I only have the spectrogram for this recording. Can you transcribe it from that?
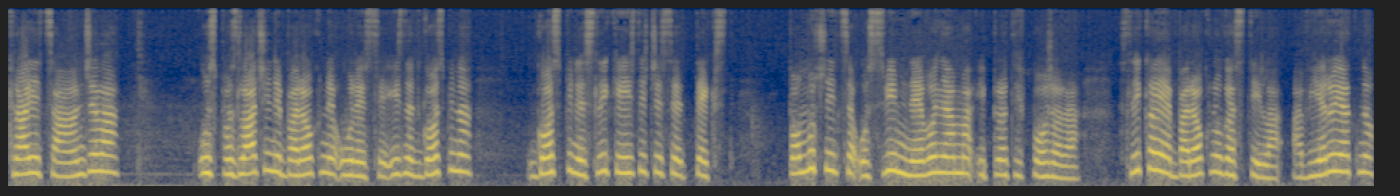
kraljica anđela, uz pozlačenje barokne urese. Iznad gospina, gospine slike ističe se tekst Pomoćnica u svim nevoljama i protiv požara. Slika je baroknog stila, a vjerojatno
